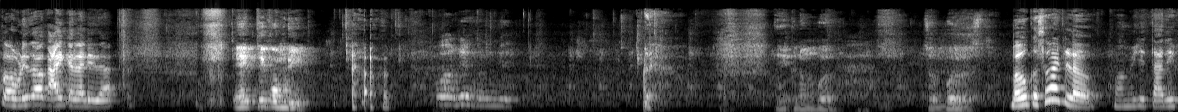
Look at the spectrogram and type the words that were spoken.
कोंबडीचा काय केला लिदा एक ती कोंबडी. एक नंबर. जबरदस्त. भाऊ कसं वाटलं? मम्मीची तारीफ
